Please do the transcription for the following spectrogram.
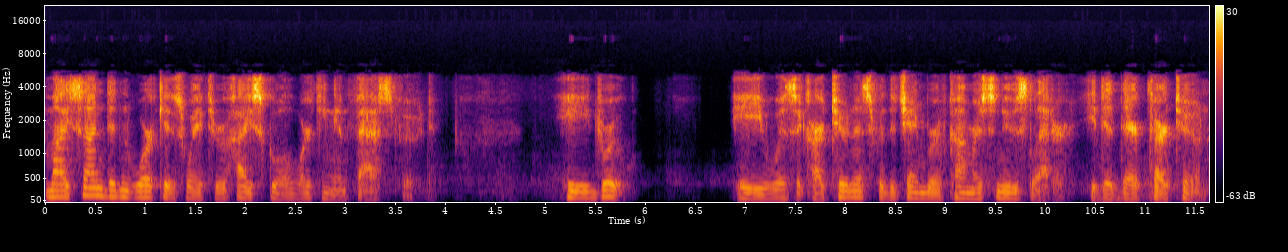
my son didn't work his way through high school working in fast food. He drew. He was a cartoonist for the Chamber of Commerce newsletter. He did their cartoon.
